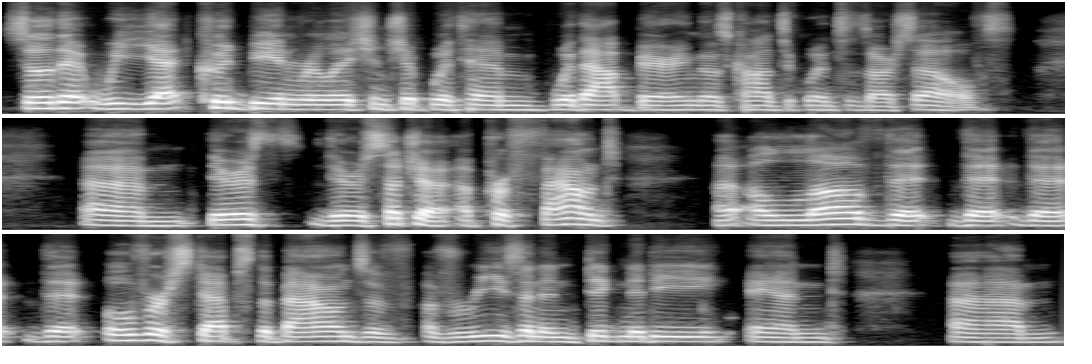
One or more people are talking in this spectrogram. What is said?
so that we yet could be in relationship with him without bearing those consequences ourselves. Um, there's there's such a, a profound a, a, love that that that that oversteps the bounds of of reason and dignity and um,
